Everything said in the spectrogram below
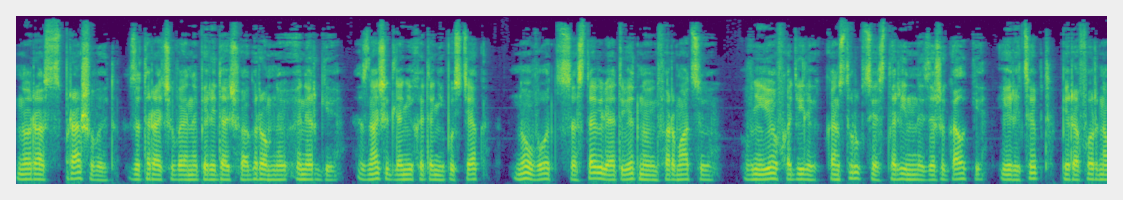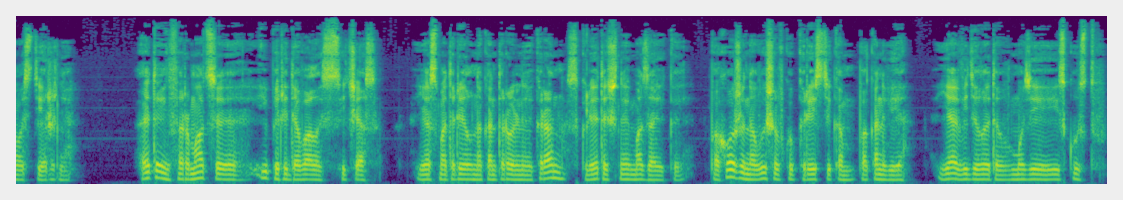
но раз спрашивают, затрачивая на передачу огромную энергию, значит для них это не пустяк. Ну вот, составили ответную информацию. В нее входили конструкция старинной зажигалки и рецепт пирофорного стержня. Эта информация и передавалась сейчас. Я смотрел на контрольный экран с клеточной мозаикой. Похоже на вышивку крестиком по канве. Я видел это в музее искусств.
